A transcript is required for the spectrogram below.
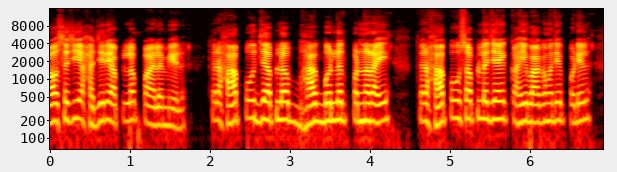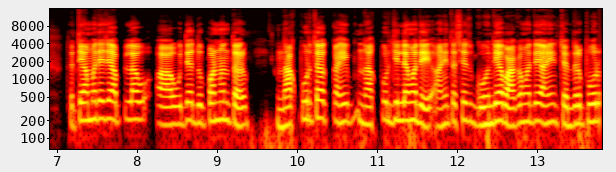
पावसाची हजेरी आपल्याला पाहायला मिळेल. तर हा पाऊस जे आपला भाग बदलत पडणार आहे तर हा पाऊस आपला जे आहे काही भागामध्ये पडेल. तर त्यामध्ये जे आपला उद्या दुपारनंतर नागपूरचा काही नागपूर जिल्ह्यामध्ये आणि तसेच गोंदिया भागामध्ये आणि चंद्रपूर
